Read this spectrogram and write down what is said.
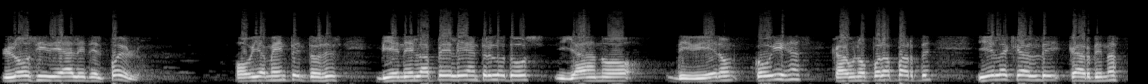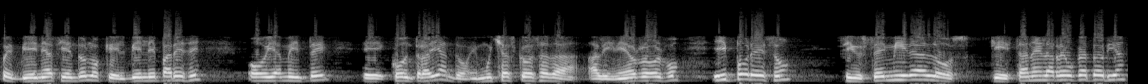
los ideales del pueblo. Obviamente entonces viene la pelea entre los dos y ya no dividieron cobijas, cada uno por aparte, y el alcalde Cárdenas pues viene haciendo lo que él bien le parece, obviamente eh, contrariando en muchas cosas al ingeniero Rodolfo, y por eso, si usted mira los que están en la revocatoria,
